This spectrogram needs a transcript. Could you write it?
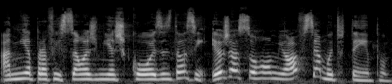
a minha profissão, as minhas coisas. Então, assim, eu já sou home office há muito tempo.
